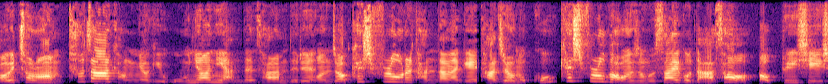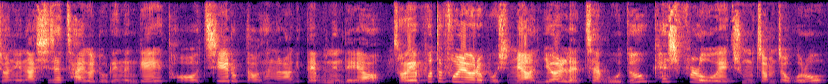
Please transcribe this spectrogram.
저희처럼 투자 경력이 5년이 안 된 사람들은 먼저 캐시플로우를 단단하게 다져놓고 캐시플로우가 어느 정도 쌓이고 나서 어프리시에이션이나 시세 차익을 노리는 게 더 지혜롭다고 생각을 하기 때문인데요. 저희의 포트폴리오를 보시면 14채 모두 캐시플로우에 중점적으로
